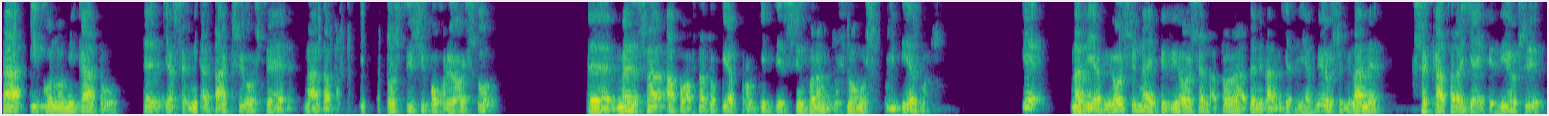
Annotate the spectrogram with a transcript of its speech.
τα οικονομικά του τέτοια σε μία τάξη ώστε να ανταποκριθεί προς τις υποχρεώσεις του ε, μέσα από αυτά τα οποία προκύπτει σύμφωνα με τους νόμους της πολιτείας μας. Και να διαβιώσει, να επιβιώσει, αλλά τώρα δεν μιλάμε για διαβίωση, μιλάμε ξεκάθαρα για επιβίωση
